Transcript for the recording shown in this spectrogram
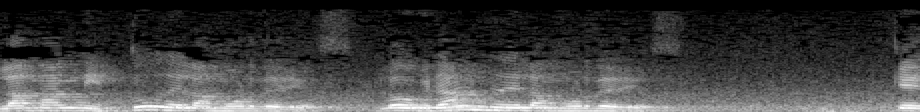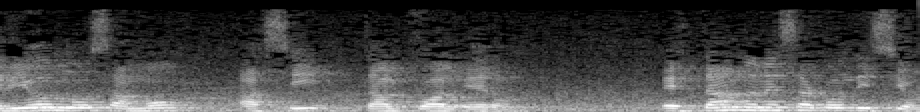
la magnitud del amor de Dios, lo grande del amor de Dios, que Dios nos amó así tal cual éramos, estando en esa condición,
